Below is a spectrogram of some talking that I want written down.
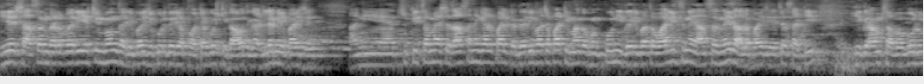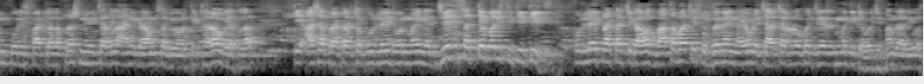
हे शासन दरबारी याची नोंद झाली पाहिजे कुठेतरी या खोट्या गोष्टी गावात घडल्या नाही पाहिजे. आणि चुकीचा मॅसेज असं नाही गेला पाहिजे का गरिबाच्या पाठीमागं मग कोणी गरिबाचा वालीच नाही असं नाही झालं पाहिजे. याच्यासाठी ही ग्रामसभा बोलून पोलीस पाटलाला प्रश्न विचारला आणि ग्रामसभेवरती ठराव घेतला की अशा प्रकारच्या कुठल्याही दोन महिन्यात जे सत्य परिस्थिती तीच. कुठल्याही प्रकारची गावात बाचाबाची सुद्धा नाही ना एवढे चार चार लोक जेलमध्ये ठेवायचे पंधरा दिवस.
